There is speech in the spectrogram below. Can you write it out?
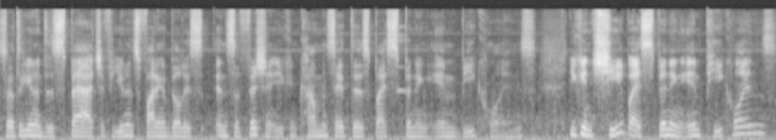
Select the unit dispatch. If a unit's fighting ability is insufficient, you can compensate this by spending MB coins. You can cheat by spending MB coins?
